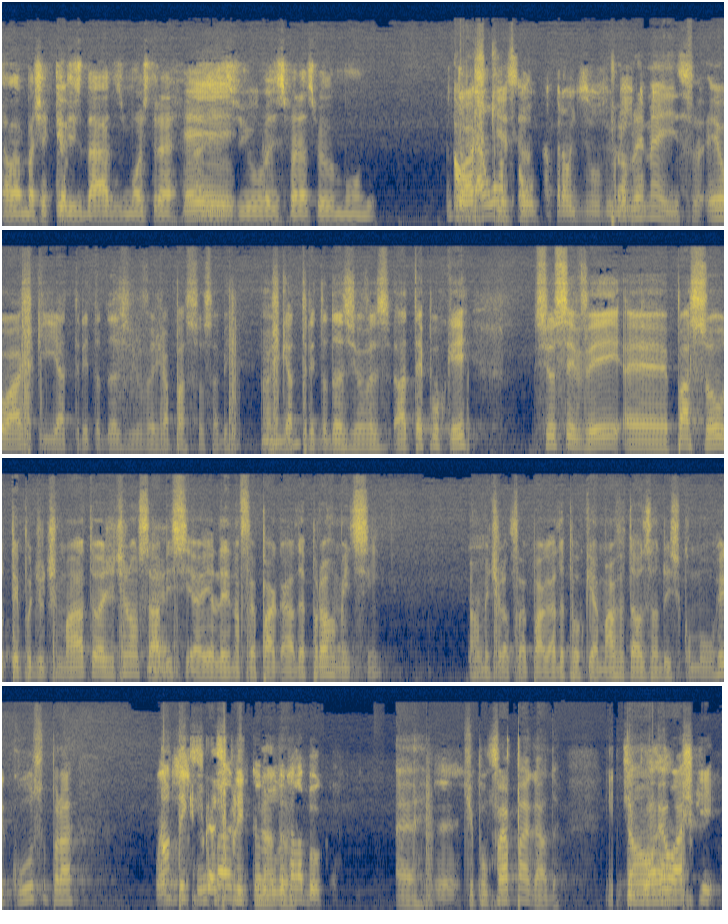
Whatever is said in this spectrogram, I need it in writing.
ela baixa aqueles dados, mostra é... as viúvas espalhadas pelo mundo. Então eu acho que essa... para um desenvolvimento. O problema é isso. Eu acho que a treta das viúvas já passou, sabe? Uhum. Acho que a uhum. treta das viúvas. Até porque se você vê, é, passou o tempo de ultimato, a gente não sabe é. se a Helena foi apagada. Provavelmente sim. Provavelmente ela foi apagada porque a Marvel tá usando isso como um recurso pra não ter que ficar explicando. Cala a boca. É, é, tipo, foi apagada. Então tipo, eu acho que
